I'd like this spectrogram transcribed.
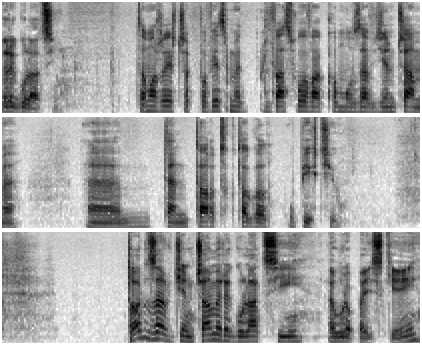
regulacji. To może jeszcze powiedzmy dwa słowa, komu zawdzięczamy e, ten tort, kto go upichcił. Tort zawdzięczamy regulacji europejskiej,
